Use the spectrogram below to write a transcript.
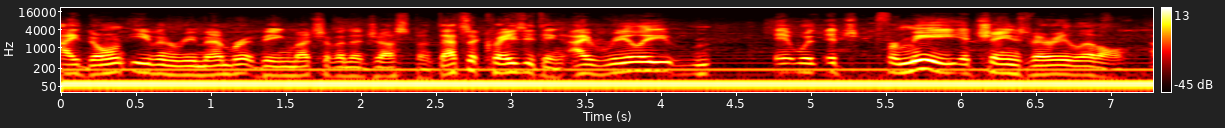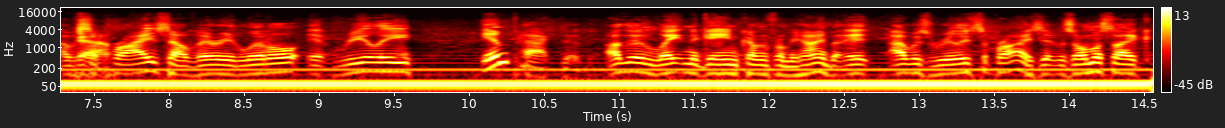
I don't even remember it being much of an adjustment. That's a crazy thing. I really, it was it for me. It changed very little. I was yeah. surprised how very little it really impacted, other than late in the game coming from behind. But it, I was really surprised. It was almost like,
